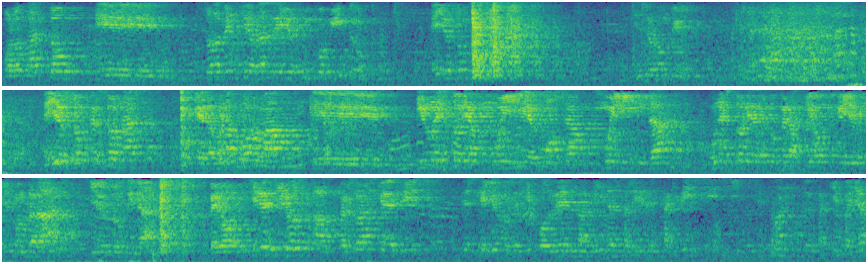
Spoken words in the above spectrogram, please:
Por lo tanto, eh, solamente hablar de ellos un poquito. Ellos son personas. ¿Quién se rompió? Ellos son personas que de alguna forma eh, tienen una historia muy hermosa, muy linda, una historia de superación que ellos os contarán y ellos os dirán. Pero sí deciros a las personas que decís, es que yo no sé si podré en la vida salir de esta crisis y no sé cuánto, de aquí para allá.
